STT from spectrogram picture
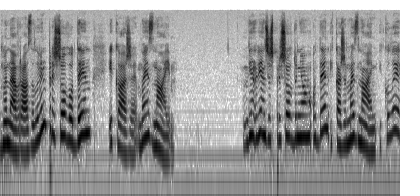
мене вразило. Він прийшов один і каже, ми знаємо. він, він же ж прийшов до нього один і каже: Ми знаємо. І коли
